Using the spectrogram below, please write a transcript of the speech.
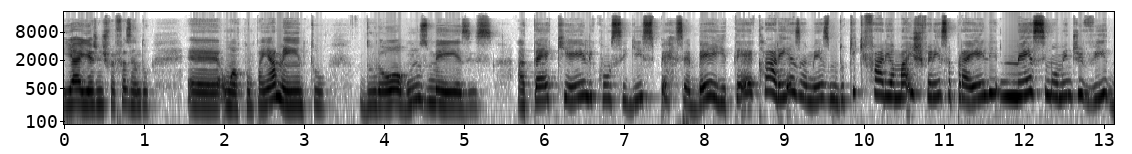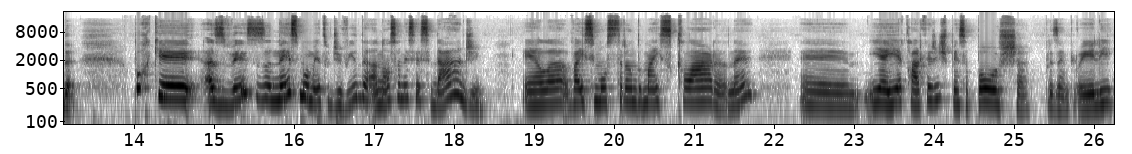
E aí a gente foi fazendo é, um acompanhamento, durou alguns meses, até que ele conseguisse perceber e ter clareza mesmo do que, que faria mais diferença para ele nesse momento de vida. Porque às vezes nesse momento de vida a nossa necessidade ela vai se mostrando mais clara, né? É, e aí é claro que a gente pensa, poxa, por exemplo, ele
